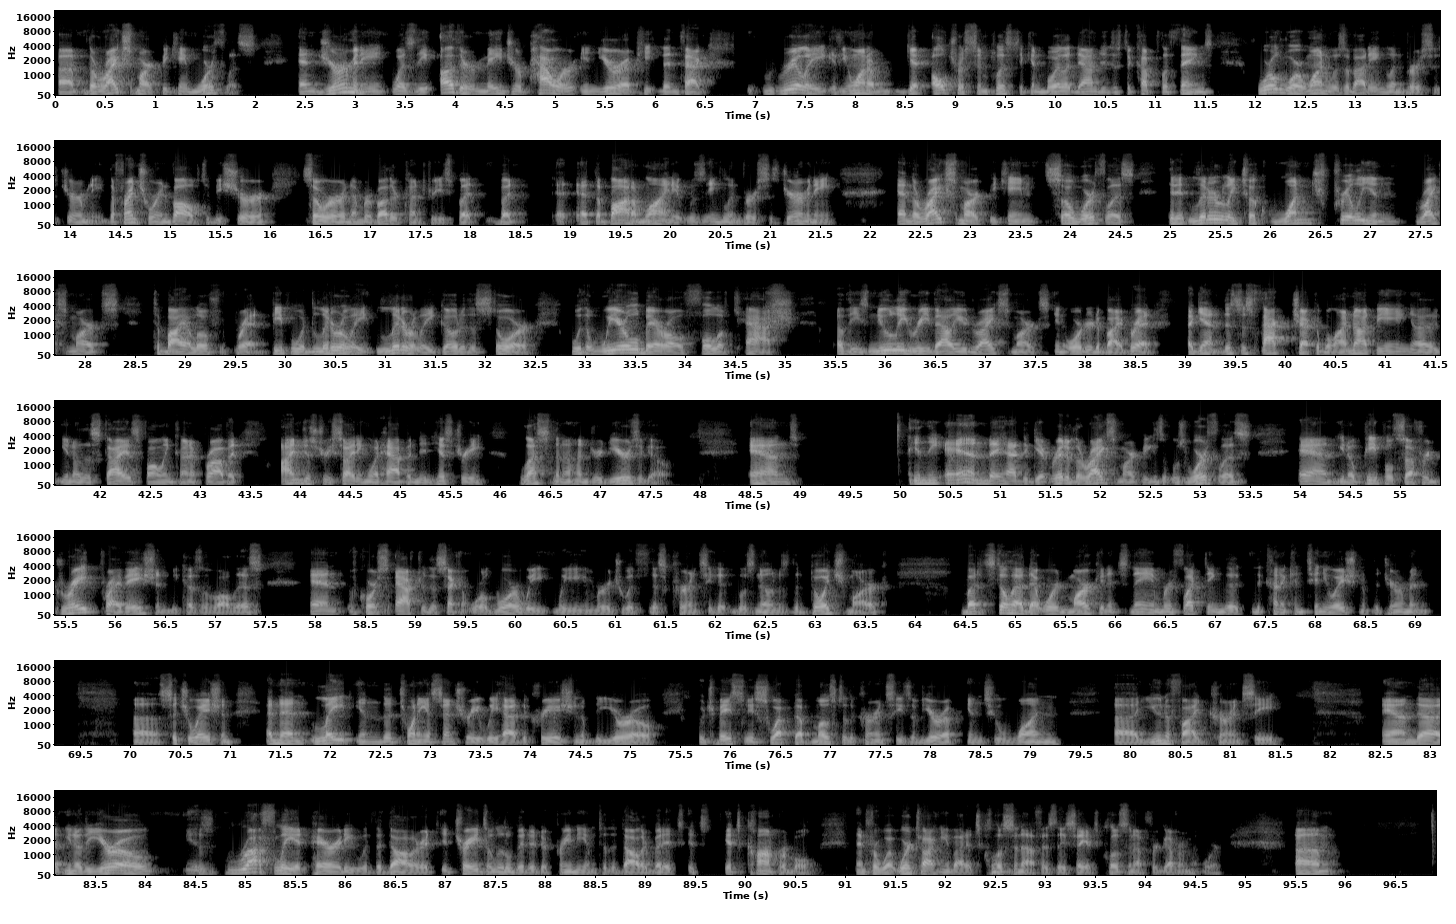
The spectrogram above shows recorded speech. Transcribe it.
Uh, the Reichsmark became worthless and Germany was the other major power in Europe. In fact, really, if you want to get ultra simplistic and boil it down to just a couple of things, World War One was about England versus Germany. The French were involved, to be sure. So were a number of other countries, but but at, at the bottom line, it was England versus Germany, and the Reichsmark became so worthless that it literally took one trillion Reichsmarks to buy a loaf of bread. People would literally, literally go to the store with a wheelbarrow full of cash of these newly revalued Reichsmarks in order to buy bread. Again, this is fact checkable. I'm not being a, you know, the sky is falling kind of prophet. I'm just reciting what happened in history less than 100 years ago. And in the end, they had to get rid of the Reichsmark because it was worthless. And, you know, people suffered great privation because of all this. And of course, after the Second World War, we we emerged with this currency that was known as the Deutschmark, but it still had that word "mark" in its name, reflecting the the kind of continuation of the German uh, situation. And then late in the 20th century, we had the creation of the euro, which basically swept up most of the currencies of Europe into one uh, unified currency. And uh, you know, the euro is roughly at parity with the dollar. It, it, trades a little bit at a premium to the dollar, but it's it's it's comparable. And for what we're talking about, it's close enough, as they say, it's close enough for government work. Um,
